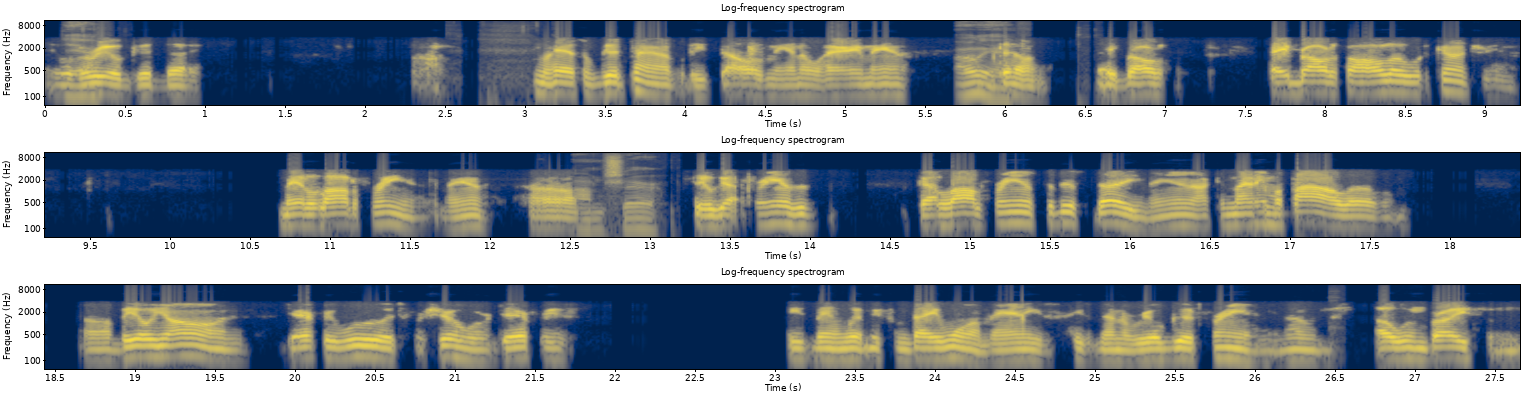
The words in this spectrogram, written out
It was Yeah. a real good day. We had some good times with these dogs, man. Oh, Harry, man. oh yeah. They brought they brought us all over the country and met a lot of friends, man. Uh, i'm sure still got friends. Got a lot of friends to this day, man. I can name a pile of them. Uh, Bill Yawn, Jeffrey Woods for sure. Jeffrey's he's been with me from day one, man. He's he's been a real good friend, you know. Owen Brayson.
